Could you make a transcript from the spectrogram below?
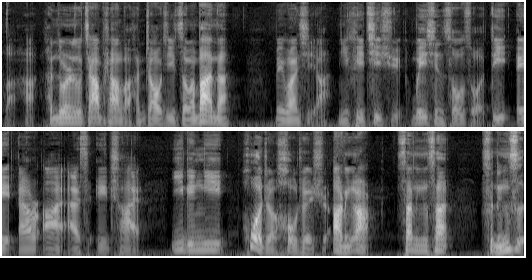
了哈，很多人都加不上了，很着急，怎么办呢？没关系啊，你可以继续微信搜索 d a l i s h i 一零一，或者后缀是二零二三零三四零四，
